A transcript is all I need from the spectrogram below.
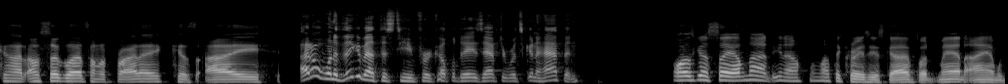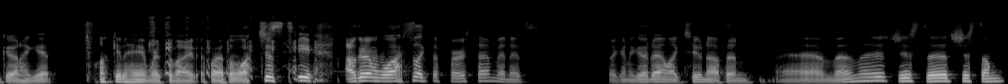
God, I'm so glad it's on a Friday because I. I don't want to think about this team for a couple days after what's gonna happen. Well, I was gonna say I'm not, you know, I'm not the craziest guy, but man, I am gonna get fucking hammered tonight if I have to watch this team. I'm gonna watch like the first ten minutes. They're gonna go down like two nothing, and then it's just, it's just I'm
